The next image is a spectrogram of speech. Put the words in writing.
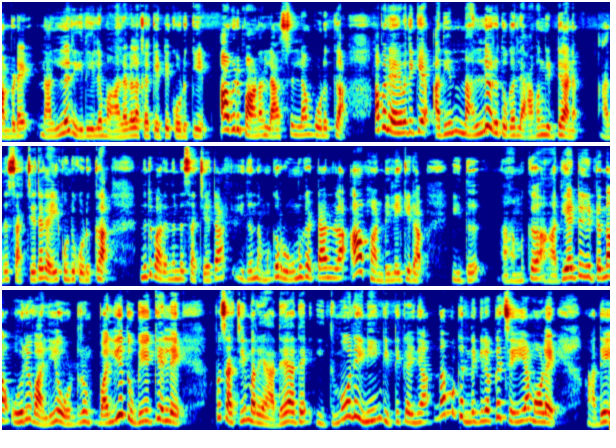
അവിടെ നല്ല രീതിയിൽ മാലകളൊക്കെ കെട്ടി കൊടുക്കുകയും അവർ പണം ലാസ്റ്റ് എല്ലാം കൊടുക്കുക. അപ്പോൾ രേവതിക്ക് അതിൽ നിന്ന് നല്ലൊരു തുക ലാഭം കിട്ടുകയാണ്. അത് സച്ചേട്ട കയ്യിൽ കൊണ്ട് കൊടുക്കുക. എന്നിട്ട് പറയുന്നുണ്ട് സച്ചേട്ട ഇത് നമുക്ക് റൂം കെട്ടാനുള്ള ആ ഫണ്ടിലേക്ക് ഇടാം. ഇത് നമുക്ക് ആദ്യമായിട്ട് കിട്ടുന്ന ഒരു വലിയ ഓർഡറും വലിയ തുകയൊക്കെ അല്ലേ? അപ്പോൾ സച്ചിൻ പറയാം അതെ അതെ ഇതുപോലെ ഇനിയും കിട്ടിക്കഴിഞ്ഞാൽ നമുക്ക് എന്തെങ്കിലുമൊക്കെ ചെയ്യാം മോളെ. അതെ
